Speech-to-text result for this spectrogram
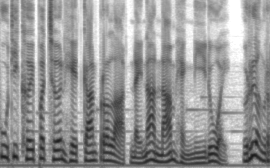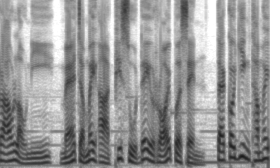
ผู้ที่เคยเผชิญเหตุการณ์ประหลาดในน่านน้ำแห่งนี้ด้วยเรื่องราวเหล่านี้แม้จะไม่อาจพิสูจน์ได้ร้อยเปอร์เซ็นต์แต่ก็ยิ่งทำให้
